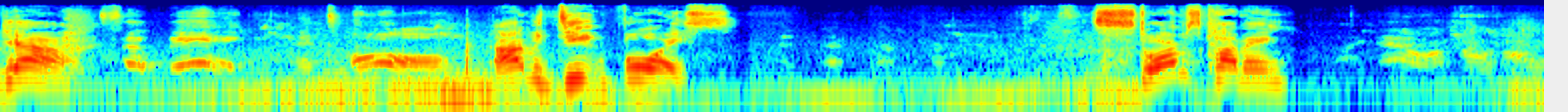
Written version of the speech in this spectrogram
Yeah, So big and tall. I have a deep voice. Storm's coming. I know. I'm going home.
